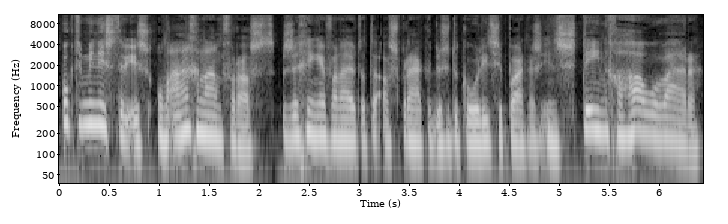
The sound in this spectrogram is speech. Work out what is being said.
Ook de minister is onaangenaam verrast. Ze ging ervan uit dat de afspraken tussen de coalitiepartners in steen gehouden waren.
